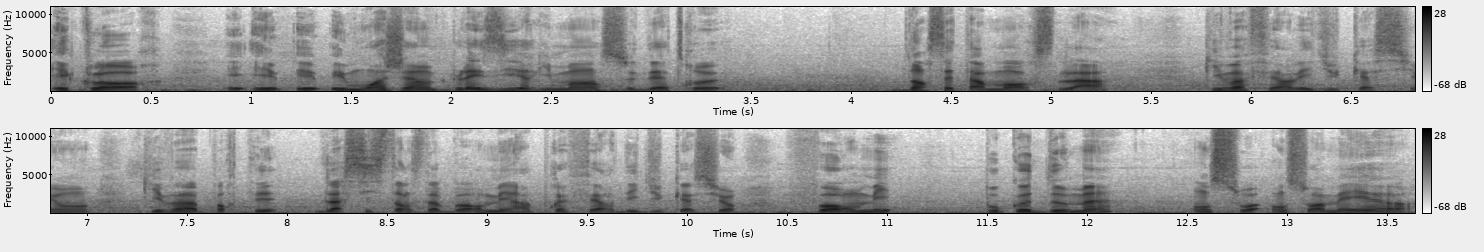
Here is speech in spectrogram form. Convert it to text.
éclore. Et, et moi, j'ai un plaisir immense d'être dans cette amorce-là qui va faire l'éducation, qui va apporter de l'assistance d'abord, mais après faire d'éducation, former pour que demain, on soit, on soit meilleur.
